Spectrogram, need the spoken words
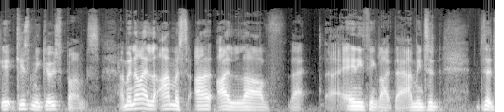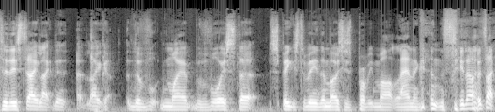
it gives me goosebumps. I mean, I I must I, I love that uh, anything like that. I mean, to to, to this day, like the like the my voice that speaks to me the most is probably Mark Lanegan's. You know, it's like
